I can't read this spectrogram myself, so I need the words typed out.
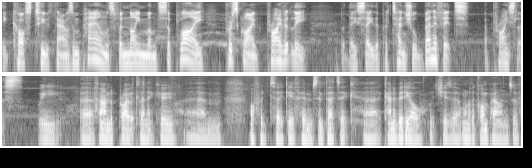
It cost £2,000 for nine months' supply, prescribed privately. But they say the potential benefits are priceless. We uh, found a private clinic who um, offered to give him synthetic uh, cannabidiol, which is uh, one of the compounds of,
